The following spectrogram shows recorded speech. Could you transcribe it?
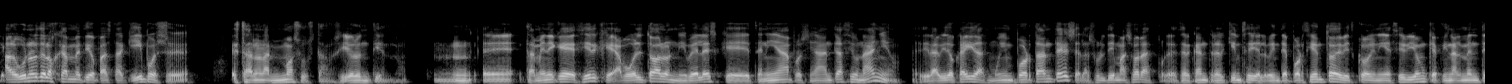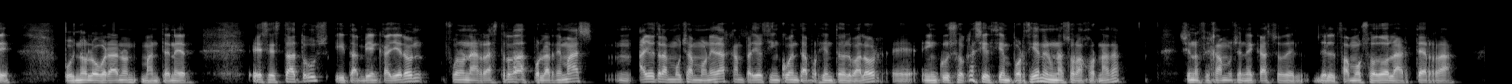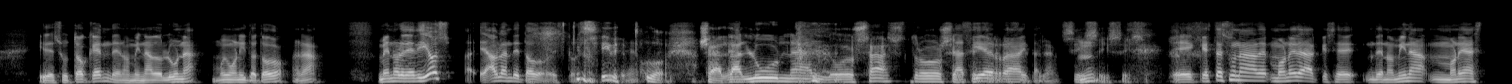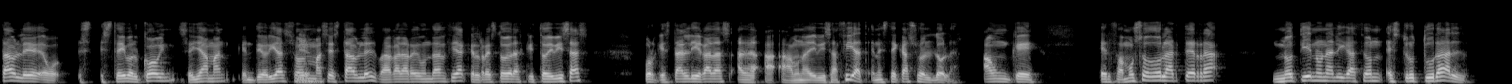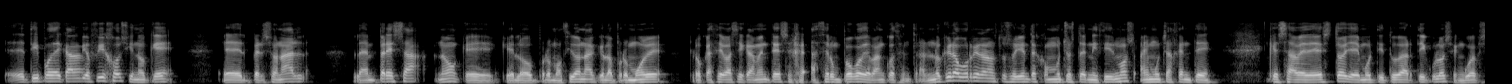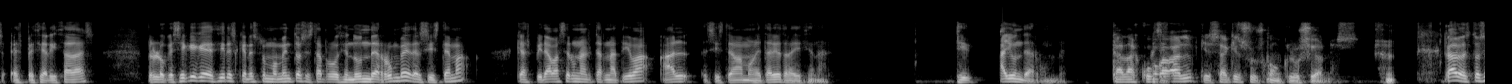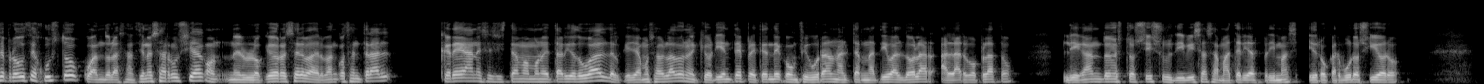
algunos de los que han metido pasta aquí, pues eh, están ahora mismo asustados, y yo lo entiendo. Mm, eh, también hay que decir que ha vuelto a los niveles que tenía aproximadamente hace un año. Es decir, ha habido caídas muy importantes en las últimas horas, por cerca entre el 15 y el 20% de Bitcoin y Ethereum, que finalmente pues, no lograron mantener ese estatus y también cayeron, fueron arrastradas por las demás. Mm, hay otras muchas monedas que han perdido el 50% del valor, eh, incluso casi el 100% en una sola jornada. Si nos fijamos en el caso del, del famoso dólar Terra y de su token denominado Luna. Muy bonito todo, ¿verdad? Menor de Dios, eh, hablan de todo esto. Sí, de todo. O sea, la luna, los astros, la tierra y tal. Sí, ¿Mm? sí, sí. Eh, que esta es una moneda que se denomina moneda estable o stable coin, se llaman, que en teoría son más estables, valga la redundancia, que el resto de las criptodivisas, porque están ligadas a, una divisa fiat, en este caso el dólar. Aunque el famoso dólar terra no tiene una ligación estructural de eh, tipo de cambio fijo, sino que el personal la empresa ¿no? que, lo promociona, que lo promueve, lo que hace básicamente es hacer un poco de banco central. No quiero aburrir a nuestros oyentes con muchos tecnicismos, hay mucha gente que sabe de esto y hay multitud de artículos en webs especializadas, pero lo que sí que hay que decir es que en estos momentos se está produciendo un derrumbe del sistema que aspiraba a ser una alternativa al sistema monetario tradicional. Sí, hay un derrumbe. Cada cual que saque sus conclusiones. Claro, esto se produce justo cuando las sanciones a Rusia, con el bloqueo de reserva del Banco Central, crean ese sistema monetario dual del que ya hemos hablado, en el que Oriente pretende configurar una alternativa al dólar a largo plazo, ligando estos sí sus divisas a materias primas, hidrocarburos y oro,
